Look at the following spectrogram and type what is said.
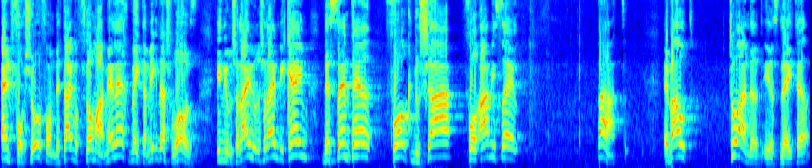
And for sure, from the time of Shlomo HaMelech, Beit HaMikdash was in Yerushalayim, Yerushalayim became the center for Kedusha, for Am Israel. But about 200 years later,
